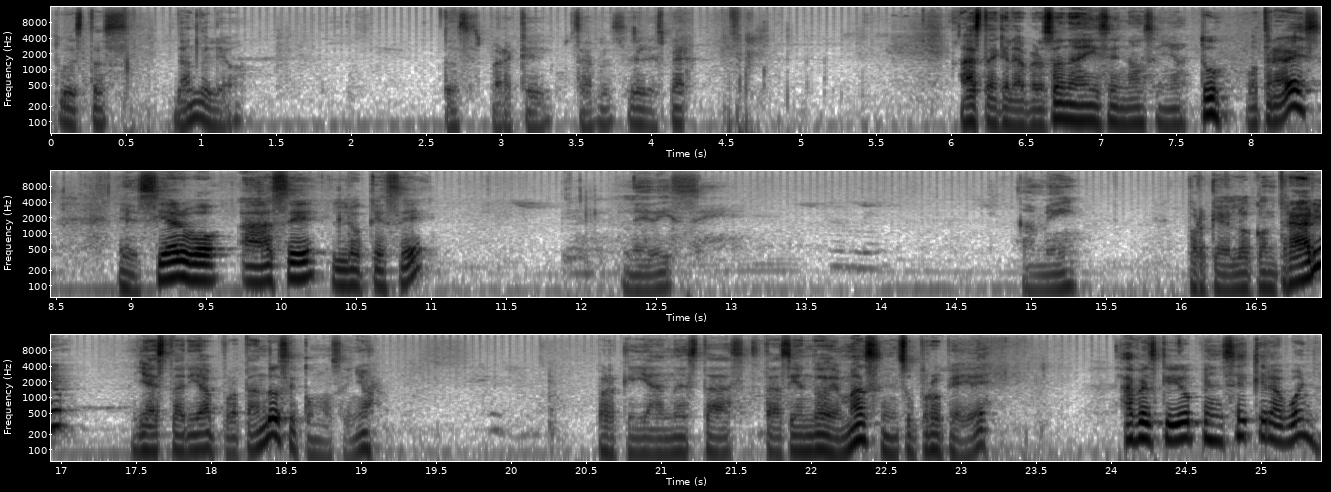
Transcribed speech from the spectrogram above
tú estás dándole. Entonces, ¿para qué? ¿Sabes? Se le espera. Hasta que la persona dice, no, Señor, tú, otra vez. El siervo hace lo que se le dice. Amén. Porque de lo contrario, ya estaría portándose como Señor. Porque ya no está, está haciendo de más en su propia idea. A ah, veces que yo pensé que era bueno.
